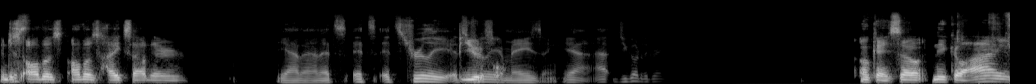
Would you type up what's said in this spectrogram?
and just, Just- all those all those hikes out there. Yeah, man. It's it's it's truly it's Beautiful. truly amazing. Yeah. Uh, do you go to the Grand Okay, so Nico, I am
